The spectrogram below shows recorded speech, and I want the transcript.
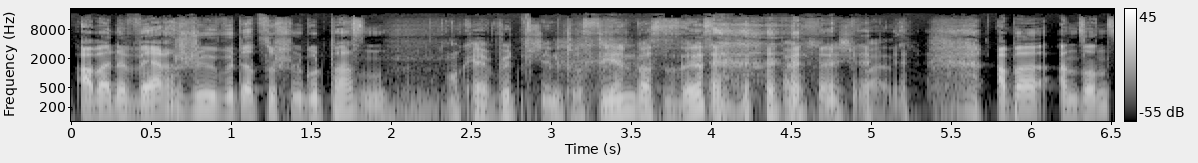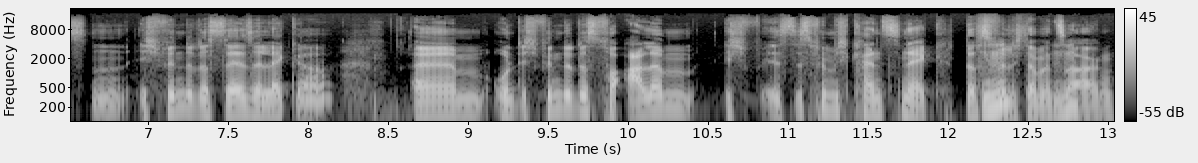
Aber eine Verjus wird dazu schon gut passen. Okay, würde mich interessieren, was es ist, weil ich nicht weiß. Aber ansonsten, ich finde das sehr, sehr lecker Ähm, und ich finde das vor allem, ich, es ist für mich kein Snack. Das Mhm. will ich damit Mhm. sagen.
